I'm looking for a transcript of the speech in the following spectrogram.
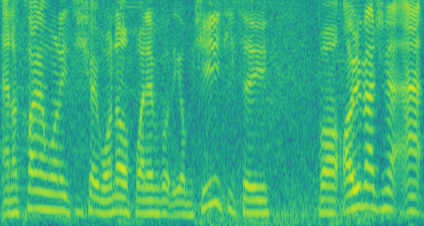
and I kind of wanted to show one off, but I never got the opportunity to. But I would imagine that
